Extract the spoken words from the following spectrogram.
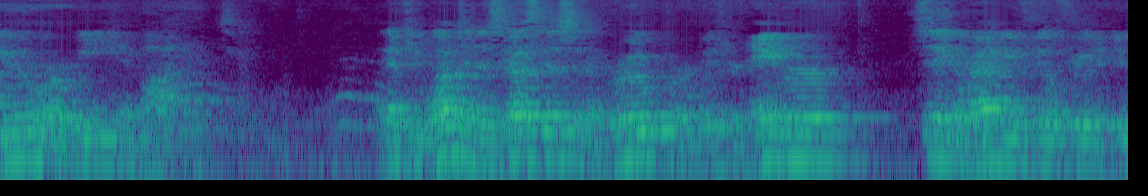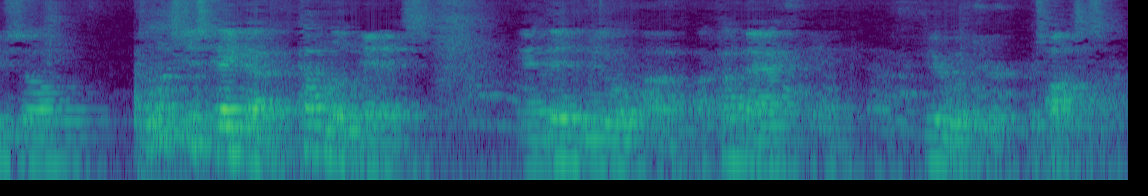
you or we embody it? And if you want to discuss this in a group or with your neighbor sitting around you, feel free to do so. So let's just take a couple of minutes and then we'll uh, come back and uh, hear what your responses are.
